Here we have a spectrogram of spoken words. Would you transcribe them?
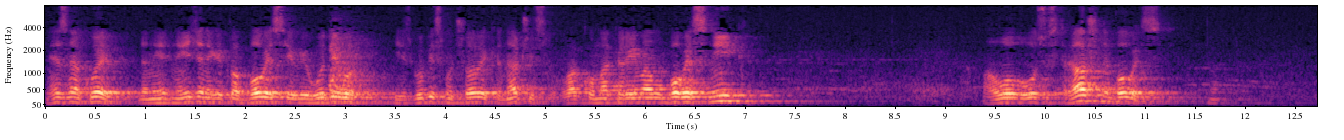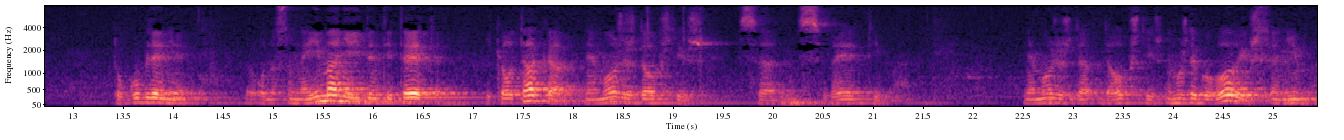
Ne zna ko je, da ne, ne iđe nekakva bolest ili udilo i izgubi smo čovjeka načisto. Ovako makar imamo bolesnika. A ovo, ovo su strašne bolesti. To gubljenje, odnosno neimanje identiteta, I kao takav ne možeš da opštiš sa svetima. Ne možeš da, da opštiš, ne možeš da govoriš sa njima.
